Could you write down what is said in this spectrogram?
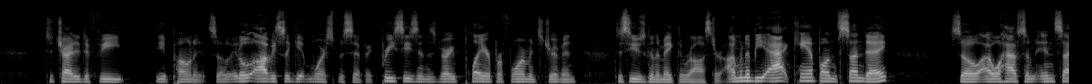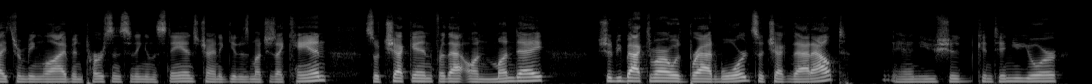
to try to defeat the opponent. So it'll obviously get more specific. Preseason is very player performance driven to see who's going to make the roster. I'm going to be at camp on Sunday. So I will have some insights from being live in person, sitting in the stands, trying to get as much as I can. So check in for that on Monday. Should be back tomorrow with Brad Ward, so check that out. And you should continue your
